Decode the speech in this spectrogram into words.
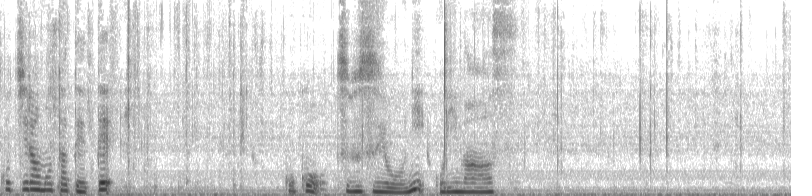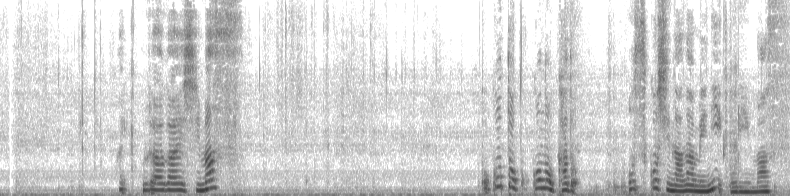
こちらも立ててここを潰すように折ります。はい、裏返します。こことここの角を少し斜めに折ります。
